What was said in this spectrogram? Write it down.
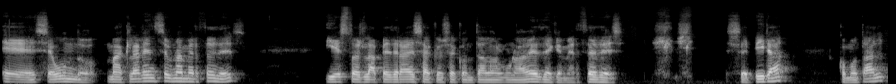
Eh, segundo, McLaren es una Mercedes, y esto es la pedra esa que os he contado alguna vez, de que Mercedes se pira como tal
